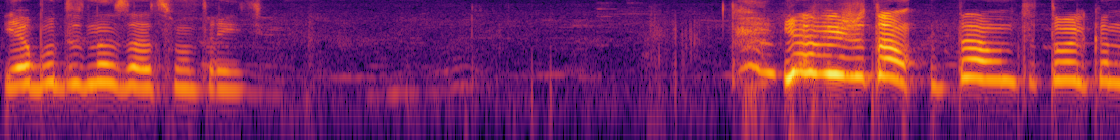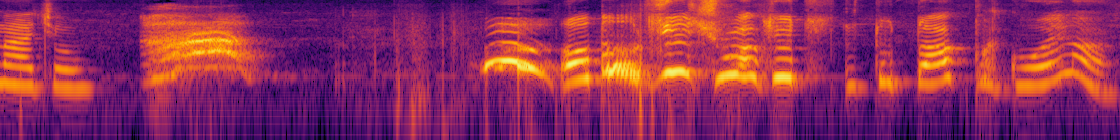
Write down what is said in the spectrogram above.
я буду назад смотреть. Я вижу, там, там ты только начал. А. О, обалдеть, чувак, тут, тут так прикольно.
